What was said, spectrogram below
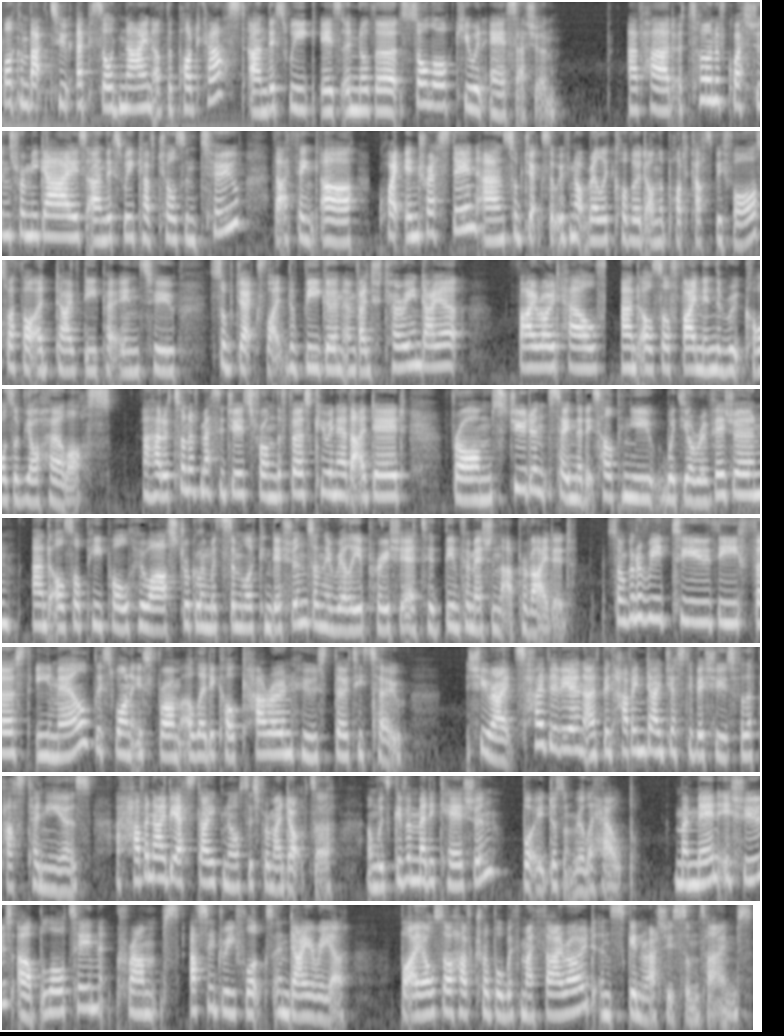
Welcome back to episode 9 of the podcast and this week is another solo Q&A session. I've had a ton of questions from you guys and this week I've chosen two that I think are quite interesting and subjects that we've not really covered on the podcast before, so I thought I'd dive deeper into subjects like the vegan and vegetarian diet, thyroid health, and also finding the root cause of your hair loss. I had a ton of messages from the first Q&A that I did from students saying that it's helping you with your revision and also people who are struggling with similar conditions and they really appreciated the information that I provided. So I'm going to read to you the first email. This one is from a lady called Karen who's 32. She writes Hi Vivian, I've been having digestive issues for the past 10 years. I have an IBS diagnosis from my doctor and was given medication, but it doesn't really help. My main issues are bloating, cramps, acid reflux, and diarrhea, but I also have trouble with my thyroid and skin rashes sometimes.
